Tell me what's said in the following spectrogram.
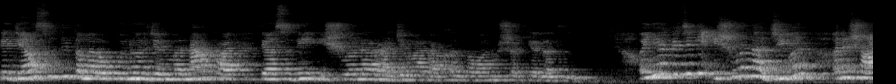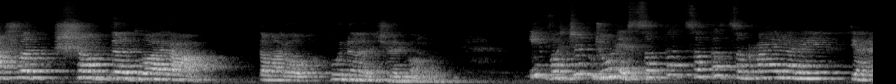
કે જ્યાં સુધી તમારો પુનર્જન્મ ના થાય, ત્યાં સુધી ઈશ્વરના રાજ્યમાં દાખલ થવાનું શક્ય નથી. અહીંયા કહે છે કે ઈશ્વરના જીવન અને શાશ્વત શબ્દ દ્વારા તમારો પુનર્જન્મ. એ વચન જોડે સતત સતત સંકળાયેલા રહીએ ત્યારે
